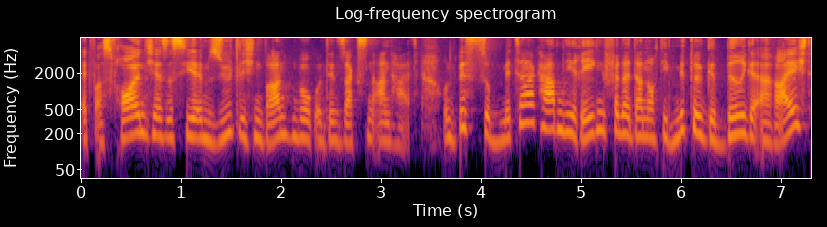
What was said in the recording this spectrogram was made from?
Etwas freundlicher ist es hier im südlichen Brandenburg und in Sachsen-Anhalt. Und bis zum Mittag haben die Regenfälle dann noch die Mittelgebirge erreicht.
